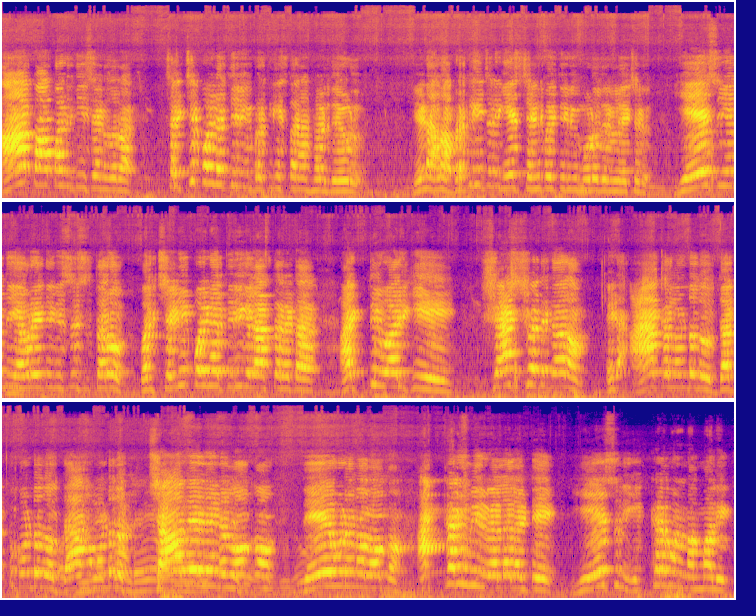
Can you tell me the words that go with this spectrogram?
ఆ పాపాన్ని తీసేయడం ద్వారా చచ్చిపోయిన తిరిగి బ్రతికిస్తాను అంటున్నాడు దేవుడు. ఏంటి అలా బ్రతికించిన ఏసు చనిపోయి తిరిగి మూడో దినం లేచాడు. ఏసు ఎందు ఎవరైతే విశ్వసిస్తారో వారు చనిపోయినా తిరిగి లేస్తారట. అట్టి వారికి శాశ్వత కాలం. ఏంటి? ఆకలి ఉండదు దప్పుకు ఉండదు దాహం ఉండదు. చావే లేని లోకం దేవుడున్న లోకం. అక్కడికి మీరు వెళ్ళాలంటే యేసుని ఇక్కడ మనం నమ్మాలి?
